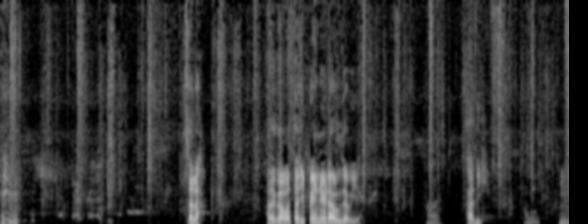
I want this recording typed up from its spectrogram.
चला. आता गवताची पेंडे डाळू जाऊया खाली हम्म.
